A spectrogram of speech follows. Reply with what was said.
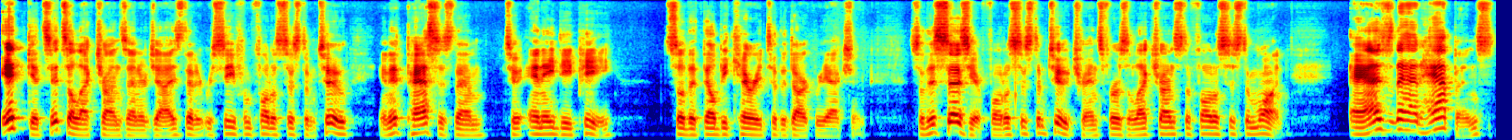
it gets its electrons energized that it received from photosystem 2, and it passes them to NADP, so that they'll be carried to the dark reaction. So this says here, photosystem 2 transfers electrons to photosystem 1. As that happens,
